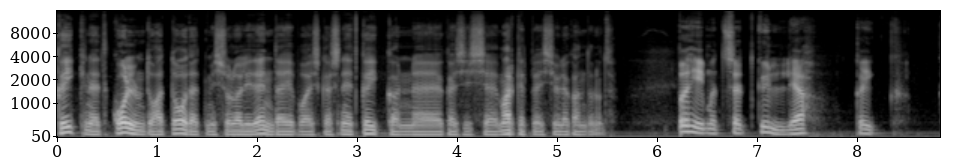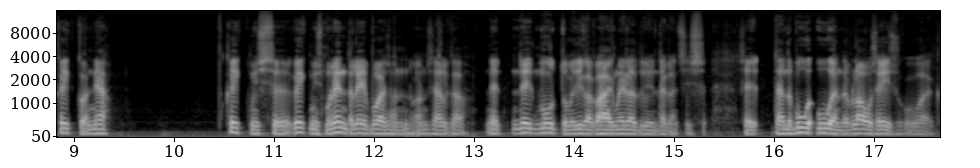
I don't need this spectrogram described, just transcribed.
kõik need kolm tuhat toodet, mis sul olid enda e-poes, kas need kõik on ka siis Marketplace'i üle kandunud? põhimõtteliselt küll jah, kõik, kõik on jah kõik, mis, kõik, mis mul endal e-poes on, on seal ka. Need, need muutuvad iga kahekümne nelja tunni tagant, siis see tähendab, uuendab laoseisu kogu aeg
